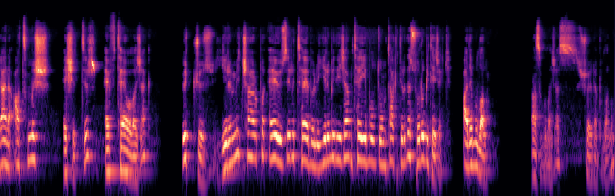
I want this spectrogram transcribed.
Yani 60 eşittir ft olacak. 320 çarpı e üzeri t bölü 20 diyeceğim. T'yi bulduğum takdirde soru bitecek. Hadi bulalım. Nasıl bulacağız? Şöyle bulalım.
